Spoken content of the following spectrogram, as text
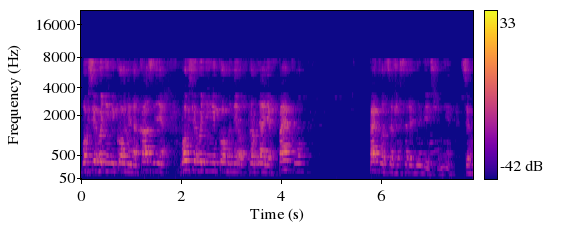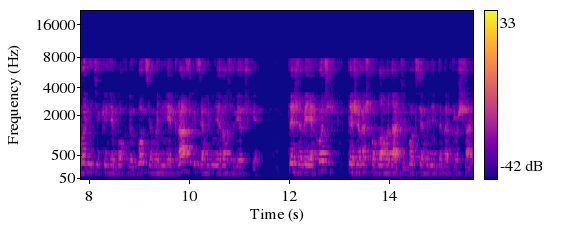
Бог сьогодні нікого не наказує, Бог сьогодні нікого не відправляє в пекло. Пекло це вже середньовіччя. Ні. Сьогодні тільки є Бог любов, сьогодні є краски, сьогодні є розові очки. Ти живи як хочеш, ти живеш по благодаті. Бог сьогодні тебе прощає.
